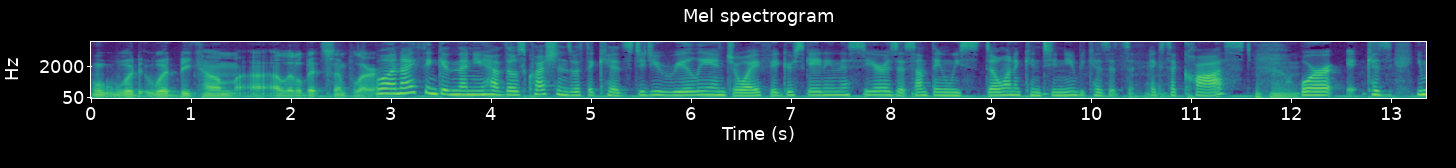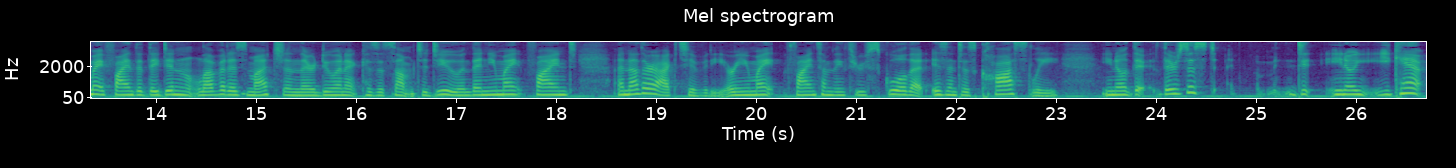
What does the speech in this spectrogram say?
would, would become a, a little bit simpler. Well, and I think, and then you have those questions with the kids. Did you really enjoy figure skating this year? Is it something we still want to continue because it's mm-hmm. it's a cost, mm-hmm. or because you might find that they didn't love it as much and they're doing it because it's something to do, and then you might find another activity, or you might find something through school that isn't as costly. You know, there, there's just you know you can't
